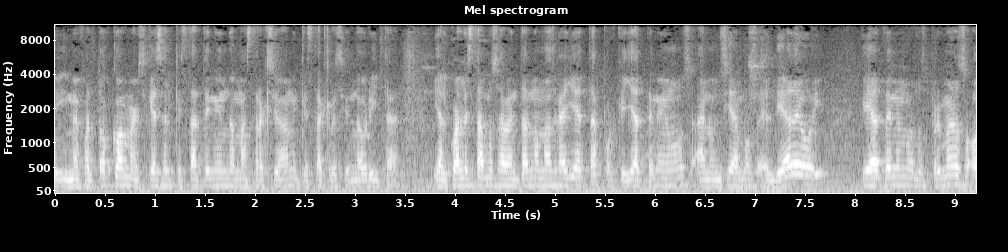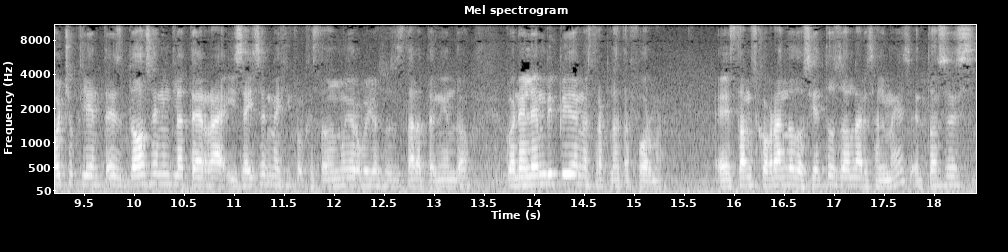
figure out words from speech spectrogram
y me faltó Commerce, que es el que está teniendo más tracción y que está creciendo ahorita y al cual estamos aventando más galleta porque ya tenemos, anunciamos el día de hoy que ya tenemos los primeros ocho clientes, dos en Inglaterra y seis en México que estamos muy orgullosos de estar atendiendo con el MVP de nuestra plataforma. Eh, estamos cobrando 200 dólares al mes, entonces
